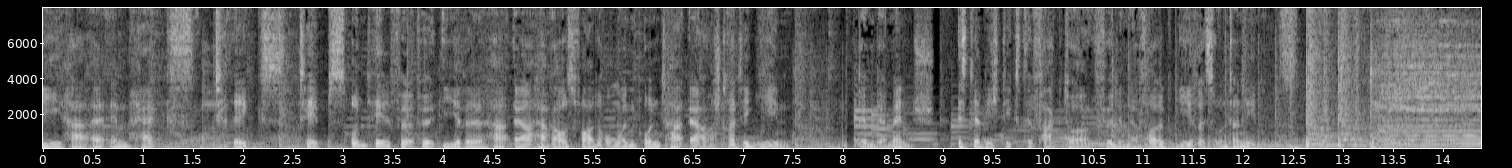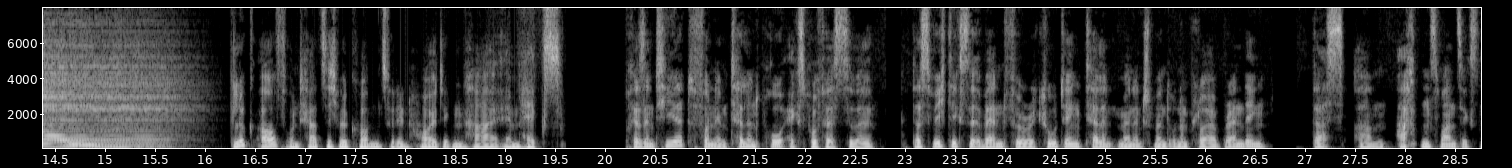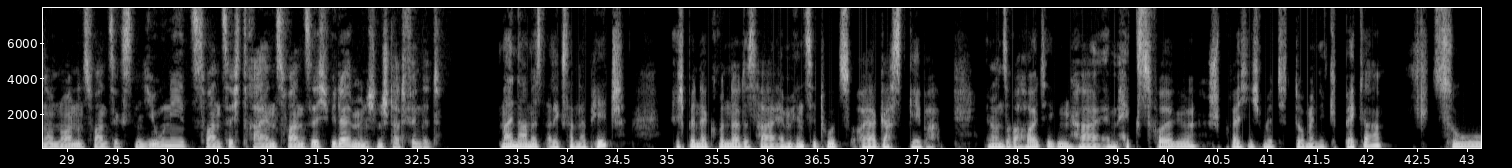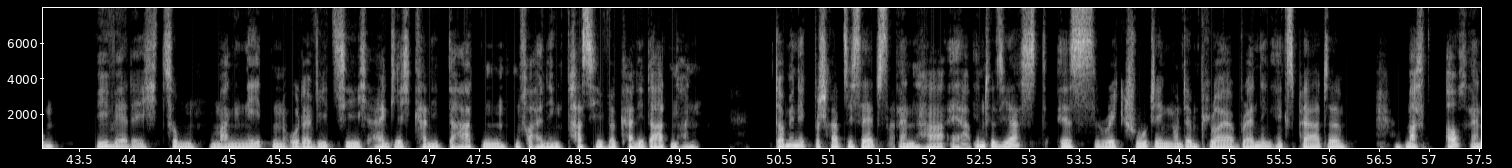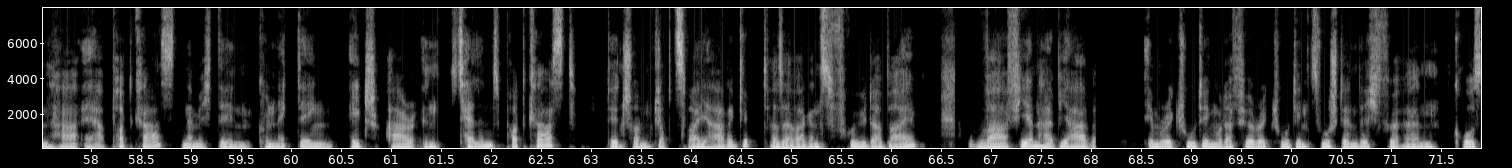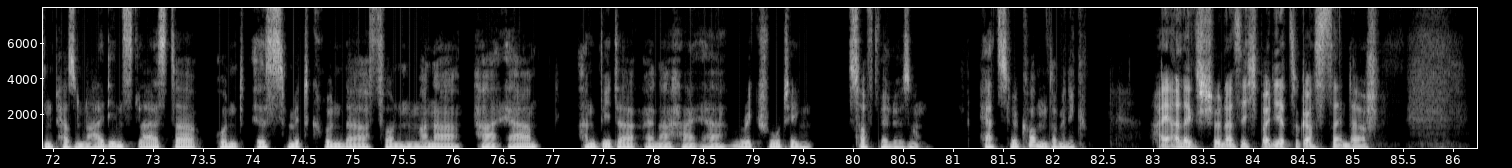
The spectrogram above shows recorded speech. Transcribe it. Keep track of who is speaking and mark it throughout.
Speaker 1: die HRM-Hacks, Tricks, Tipps und Hilfe für Ihre HR-Herausforderungen und HR-Strategien. Denn der Mensch ist der wichtigste Faktor für den Erfolg Ihres Unternehmens.
Speaker 2: Glück auf und herzlich willkommen zu den heutigen HRM-Hacks. Präsentiert von dem Talent Pro Expo Festival, das wichtigste Event für Recruiting, Talent Management und Employer Branding das am 28. und 29. Juni 2023 wieder in München stattfindet. Mein Name ist Alexander Petsch. Ich bin der Gründer des HRM-Instituts, euer Gastgeber. In unserer heutigen HRM-Hex-Folge spreche ich mit Dominik Becker zu, wie werde ich zum Magneten oder wie ziehe ich eigentlich Kandidaten und vor allen Dingen passive Kandidaten an. Dominik beschreibt sich selbst ein HR-Enthusiast, ist Recruiting- und Employer-Branding-Experte macht auch einen HR-Podcast, nämlich den Connecting HR and Talent Podcast, den schon, glaube zwei Jahre gibt. Also er war ganz früh dabei, war viereinhalb Jahre im Recruiting oder für Recruiting zuständig für einen großen Personaldienstleister und ist Mitgründer von Manna HR, Anbieter einer HR-Recruiting-Softwarelösung. Herzlich willkommen, Dominik.
Speaker 3: Hi Alex, schön, dass ich bei dir zu Gast sein darf.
